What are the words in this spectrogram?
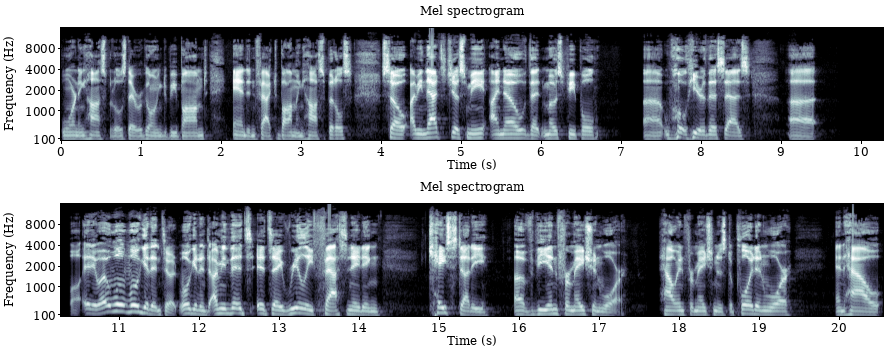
warning hospitals they were going to be bombed, and in fact, bombing hospitals. So, I mean, that's just me. I know that most people uh, will hear this as, uh, well, anyway, we'll, we'll get into it. We'll get into I mean, it's, it's a really fascinating case study of the information war how information is deployed in war, and how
